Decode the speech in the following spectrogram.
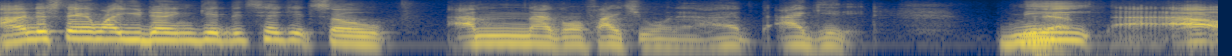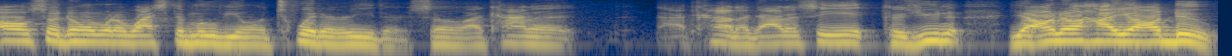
I understand why you didn't get the ticket. So I'm not gonna fight you on that. I I get it. Me, I I also don't want to watch the movie on Twitter either. So I kind of I kind of gotta see it because you kn- y'all know how y'all do.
